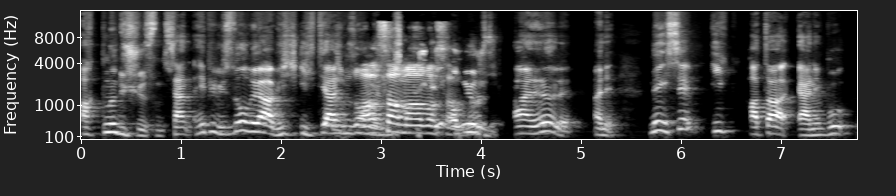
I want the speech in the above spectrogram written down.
aklına düşüyorsun. Sen hepimizde oluyor abi. Hiç ihtiyacımız olmayan alsam almasam şey alıyoruz. Aynen öyle. Hani neyse ilk hata yani bu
